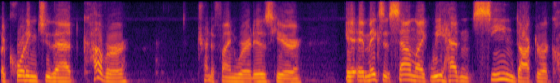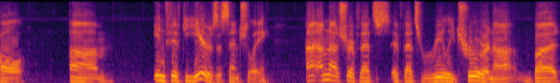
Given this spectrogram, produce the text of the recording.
according to that cover, trying to find where it is here, it, it makes it sound like we hadn't seen Doctor Occult um, in 50 years, essentially. I, I'm not sure if that's if that's really true or not, but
